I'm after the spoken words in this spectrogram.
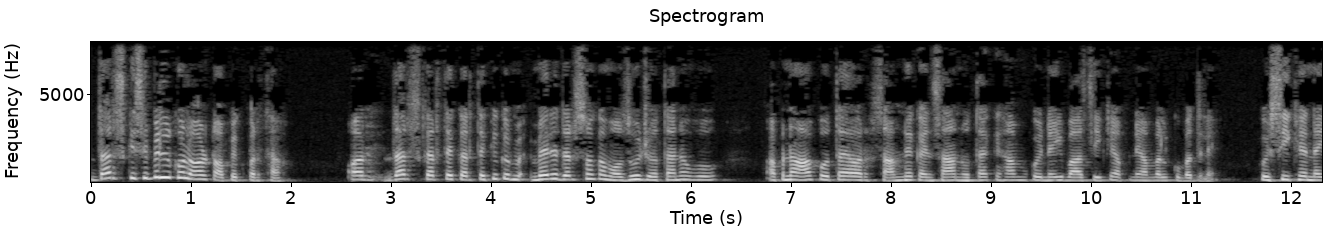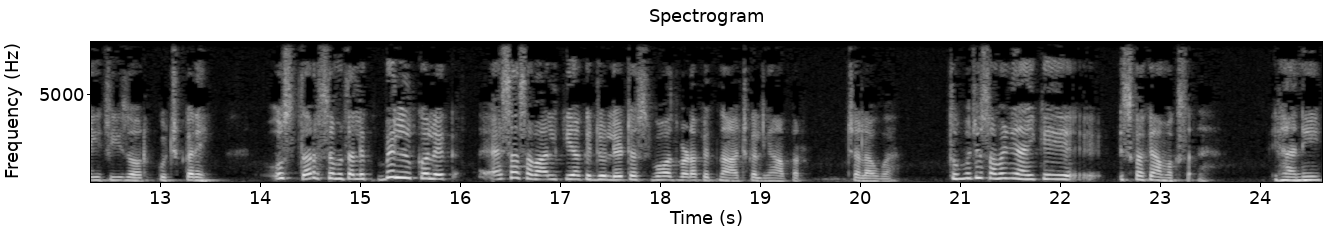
درس کسی بالکل اور ٹاپک پر تھا۔ اور درس کرتے کرتے، کیونکہ میرے درسوں کا موضوع جو ہوتا ہے نا، وہ اپنا آپ ہوتا ہے اور سامنے کا انسان ہوتا ہے کہ ہم کوئی نئی بات سیکھیں، اپنے عمل کو بدلیں۔ کوئی سیکھے نئی چیز اور کچھ کریں۔ اس درد سے متعلق بالکل ایک ایسا سوال کیا کہ جو لیٹسٹ بہت بڑا فتنا آج کل یہاں پر چلا ہوا ہے۔ تو مجھے سمجھ نہیں آئی کہ اس کا کیا مقصد ہے۔ یعنی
